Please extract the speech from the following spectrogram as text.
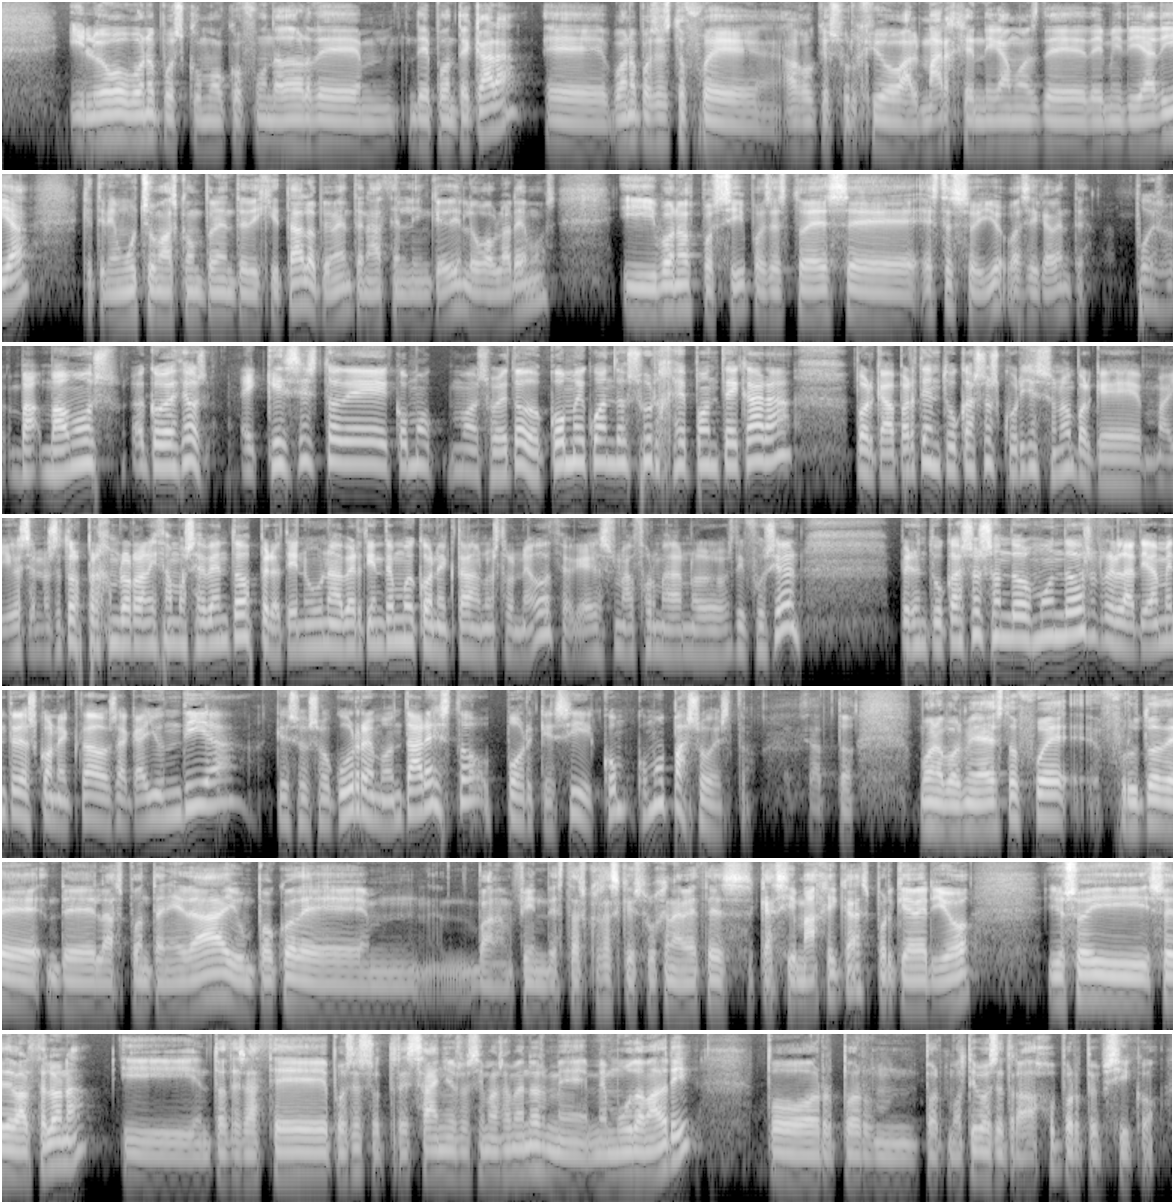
Y luego, bueno, pues como cofundador de, de Ponte Cara, eh, bueno, pues esto fue algo que surgió al margen, digamos, de, de, mi día a día, que tiene mucho más componente digital, obviamente, nace en LinkedIn, luego hablaremos. Y bueno, pues sí, pues esto es, este soy yo, básicamente. Pues vamos, como decíamos, eh, ¿qué es esto de cómo, sobre todo, cómo y cuándo surge Ponte Cara? Porque aparte en tu caso es curioso, ¿no? Porque, yo sé, nosotros, por ejemplo, organizamos eventos, pero tiene una vertiente muy conectada a nuestro negocio, que es una forma de darnos difusión. Pero en tu caso son dos mundos relativamente desconectados. O sea, que hay un día que se os ocurre montar esto porque sí. cómo pasó esto? Exacto. Bueno, pues mira, esto fue fruto de, la espontaneidad y un poco de, mm, bueno, en fin, de estas cosas que surgen a veces casi mágicas, porque, a ver, yo, yo soy, soy de Barcelona y entonces hace, pues eso, tres años o así más o menos me, me mudo a Madrid por, por, por, motivos de trabajo, por PepsiCo.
